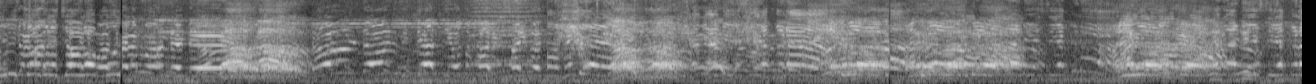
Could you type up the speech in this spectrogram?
నిరుద్యోగుల చెవులో పూలు జగన్మోహన్ రెడ్డి డౌన్ డౌన్ విద్యార్థి యువత పార్టీ సైకో డిఎస్సీ ఎక్కడ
